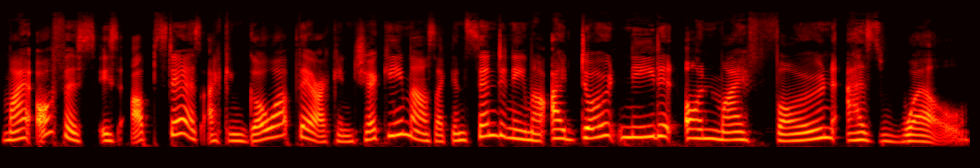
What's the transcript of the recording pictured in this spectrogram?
my office is upstairs. I can go up there. I can check emails. I can send an email. I don't need it on my phone as well.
